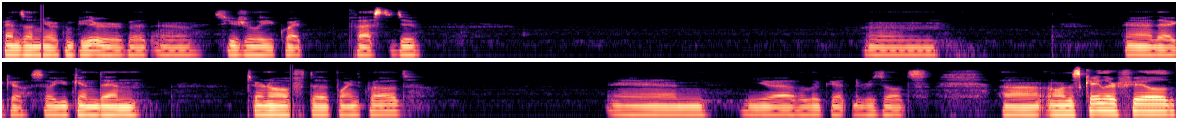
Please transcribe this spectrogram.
depends on your computer but uh, it's usually quite fast to do. Um, and there you go. So you can then turn off the point cloud and you have a look at the results. Uh, on the scalar field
